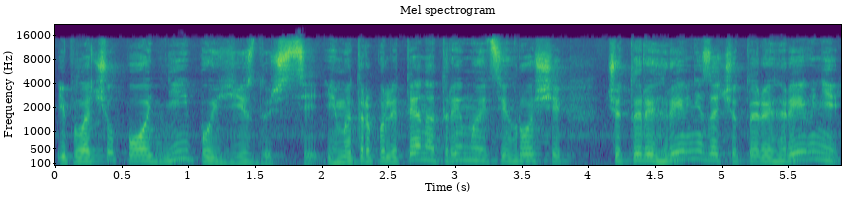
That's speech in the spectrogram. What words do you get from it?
і плачу по одній поїздочці. І метрополітен отримує ці гроші 4 гривні за 4 гривні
